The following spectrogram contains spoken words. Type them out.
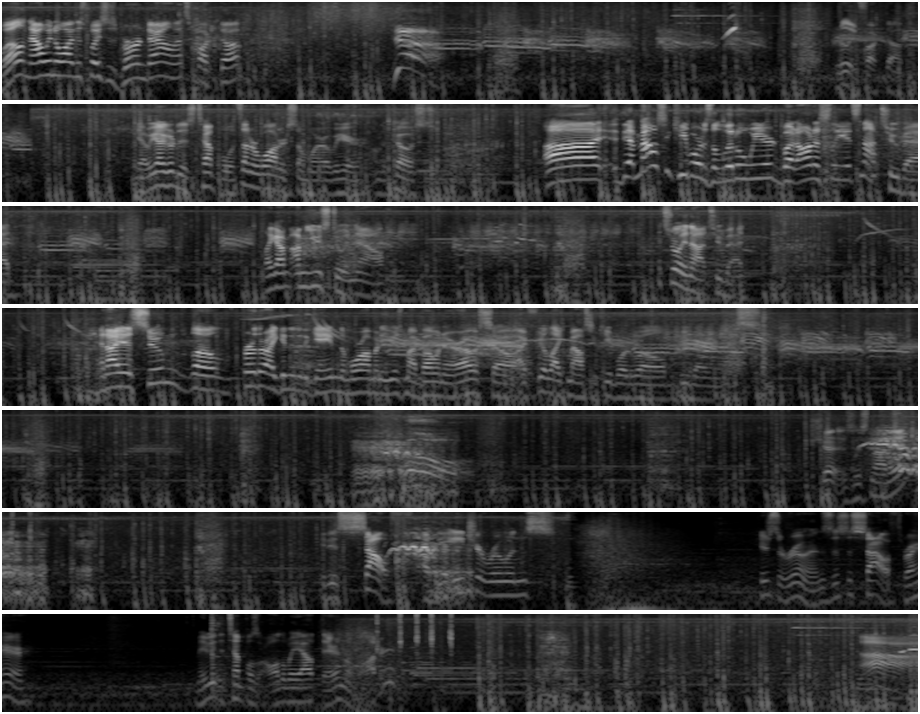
Well, now we know why this place is burned down. That's fucked up. Yeah! Really fucked up. Yeah, we gotta go to this temple. It's underwater somewhere over here on the coast. Uh, the mouse and keyboard is a little weird, but honestly, it's not too bad. Like, I'm, I'm used to it now. It's really not too bad. And I assume the further I get into the game, the more I'm going to use my bow and arrow, so I feel like mouse and keyboard will be very nice. Shit, is this not it? It is south of the ancient ruins. Here's the ruins. This is south, right here. Maybe the temple's all the way out there in the water? Ah,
